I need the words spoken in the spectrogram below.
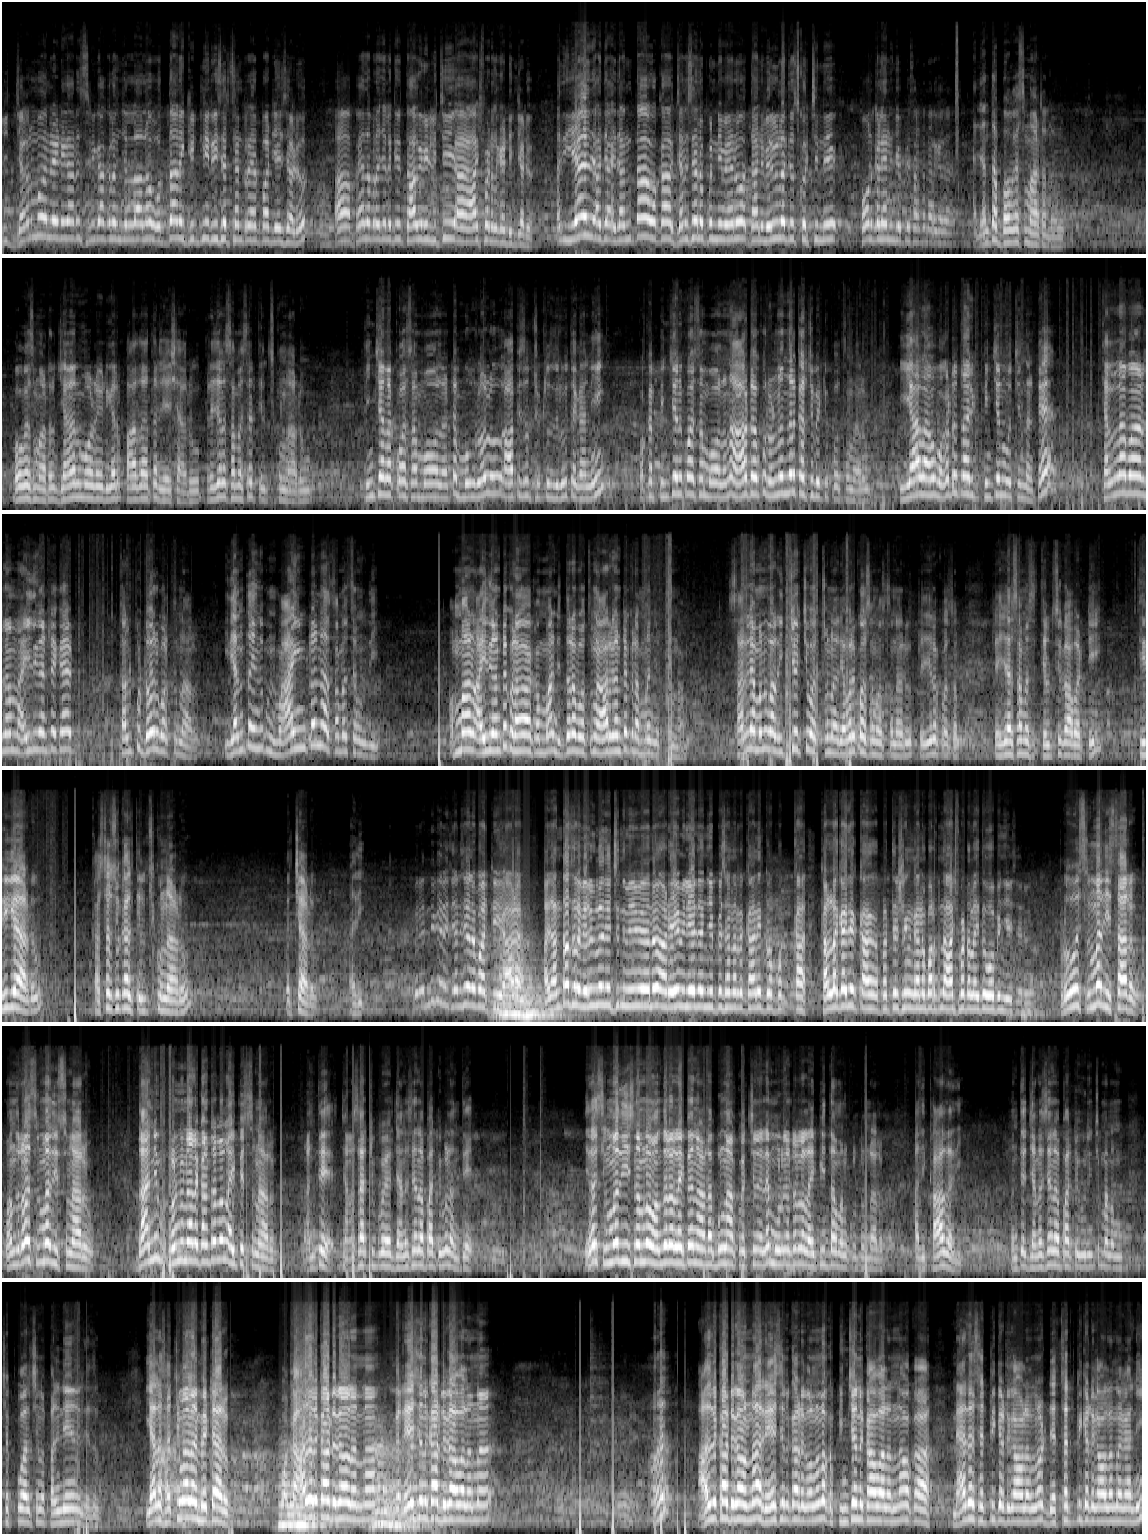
ఈ జగన్మోహన్ రెడ్డి గారు శ్రీకాకుళం జిల్లాలో ఉద్దాన కిడ్నీ రీసెర్చ్ సెంటర్ ఏర్పాటు చేశాడు. ఆ పేద ప్రజలకి తాగునీళ్ళు ఇచ్చి హాస్పిటల్ కట్టించాడు. అది ఏ అది అదంతా ఒక జనసేన పుణ్యమేను దాన్ని వెలుగులో తీసుకొచ్చింది పవన్ కళ్యాణ్ అని చెప్పేసి అంటున్నారు కదా. అదంతా బోగస్ మాటలు. బోగస్ మాటలు. జగన్మోహన్ రెడ్డి గారు పాదయాత్ర చేశారు. ప్రజల సమస్యలు తెలుసుకున్నాడు. పింఛన్ల కోసం పోవాలంటే మూడు రోజులు ఆఫీసుల చుట్టూ తిరుగుతే కానీ ఒక పింఛన్ కోసం పోవాలన్నా ఆటోకు రెండు వందలు ఖర్చు పెట్టిపోతున్నారు. ఇవాళ ఒకటో తారీఖు పింఛన్ వచ్చిందంటే తెల్లవారుజామున ఐదు గంటలకే తలుపు డోర్ కొడుతున్నారు. ఇదంతా ఎందుకు? మా ఇంట్లో నా సమస్య ఉంది. అమ్మ ఐదు గంటలకు రాకమ్మా నిద్రపోతున్నా ఆరు గంటలకు రమ్మని చెప్తున్నాం. సర్లేమని వాళ్ళు ఇచ్చి వచ్చి వస్తున్నారు. ఎవరి కోసం వస్తున్నారు? ప్రజల కోసం. ప్రజా సమస్య తెలుసు కాబట్టి తిరిగాడు. కష్ట సుఖాలు తెలుసుకున్నాడు. వచ్చాడు. అది. మరి ఎందుకని జనసేన పార్టీ ఆడ అదంతా అసలు వెలుగులో తెచ్చింది మేమేను? ఆడ లేదని చెప్పేసి అన్నారు. కానీ కళ్ళకైతే ప్రత్యక్షంగా కనబడుతుంది హాస్పిటల్ అయితే ఓపెన్ చేశారు. ఇప్పుడు సినిమా తీస్తారు. వంద రోజులు సినిమా తీస్తున్నారు. దాన్ని రెండున్నర గంటల్లో అయిపిస్తున్నారు. అంతే. జనసాటి జనసేన పార్టీ కూడా అంతే. ఏదో సినిమా తీసినాంలో వంద రోజులు అయిపోయిన ఆ డబ్బులు నాకు వచ్చినాయిలే మూడు గంటల్లో అయిపిద్దాం అనుకుంటున్నారు. అది కాదు అది. అంతే. జనసేన పార్టీ గురించి మనం చెప్పుకోవాల్సిన పనినే లేదు. ఇలా సచివాలయం పెట్టారు. ఒక ఆధార్ కార్డు కావాలన్నా ఒక రేషన్ కార్డు కావాలన్నా ఆధార్ కార్డు ఉన్నా రేషన్ కార్డు కావాలన్నా ఒక పింఛన్ కావాలన్నా ఒక మ్యారేజ్ సర్టిఫికేట్ కావాలన్నా డెత్ సర్టిఫికేట్ కావాలన్నా కానీ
